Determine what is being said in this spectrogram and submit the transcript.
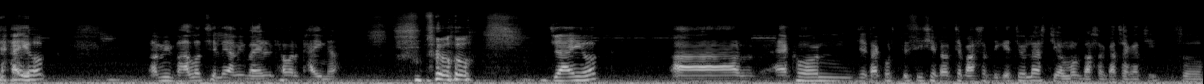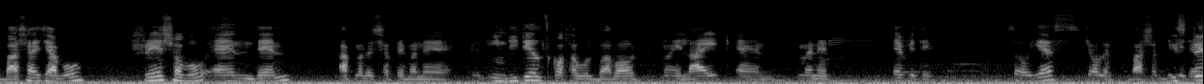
যাই হোক, আমি ভালো ছেলে, আমি বাইরের খাবার খাই না। তো যাই হোক আর এখন যেটা করতেছি সেটা হচ্ছে বাসার দিকে চলে আসছি অলমোস্ট বাসার কাছাকাছি। সো বাসায় যাব ফ্রেশ হব অ্যান্ড দেন আপনাদের সাথে মানে ইন ডিটেলস কথা বলব অ্যাবাউট মাই লাইট অ্যান্ড মানে এভরিথিং সো ইয়েস চলেন বাসার দিকে stay.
